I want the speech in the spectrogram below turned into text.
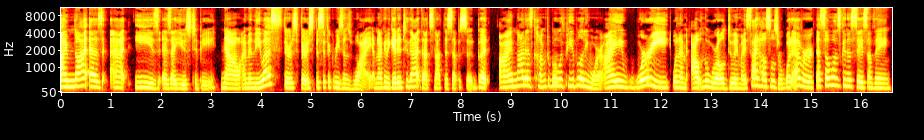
I'm not as at ease as I used to be. Now, I'm in the US. There's very specific reasons why. I'm not going to get into that. That's not this episode. But I'm not as comfortable with people anymore. I worry when I'm out in the world doing my side hustles or whatever that someone's going to say something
